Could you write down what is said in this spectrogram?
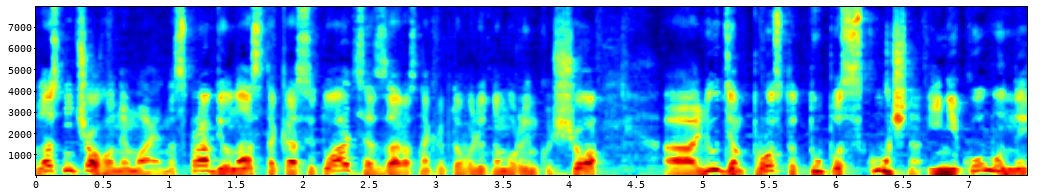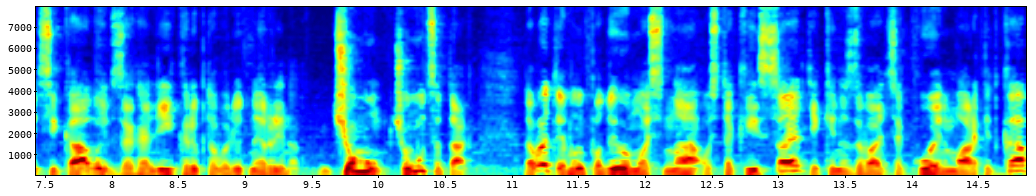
у нас нічого немає. Насправді, у нас така ситуація зараз на криптовалютному ринку, що людям просто тупо скучно і нікому не цікавий взагалі криптовалютний ринок. Чому? Чому це так? Давайте ми подивимось на ось такий сайт, який називається CoinMarketCap,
